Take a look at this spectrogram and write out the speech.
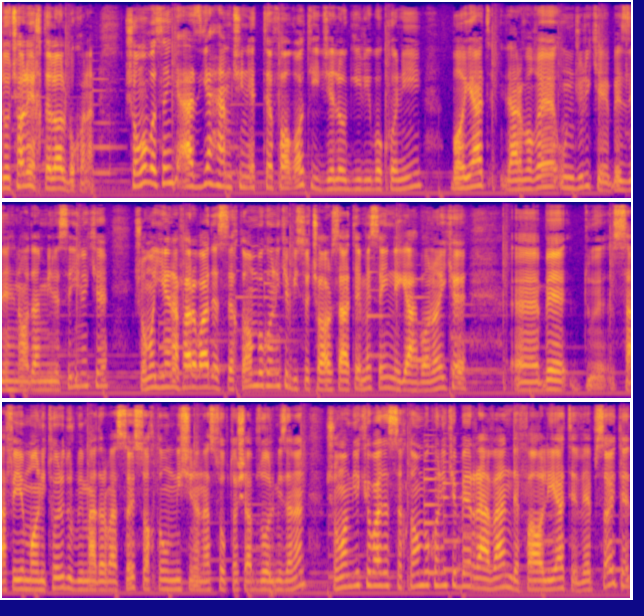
دچار اختلال بکنن. شما واسه اینکه از یه همچین اتفاقاتی جلوگیری بکنی باید در واقع اونجوری که به ذهن آدم می‌رسه اینه که شما یه نفر رو باید استخدام بکنی که 24 ساعته مثل این نگهبانایی که به صفحه مانیتور دوربین مداربستای ساختمون میشینن از صبح تا شب زل می‌زنن شما هم یکی رو باید استخدام بکنی که به روند فعالیت وبسایتت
